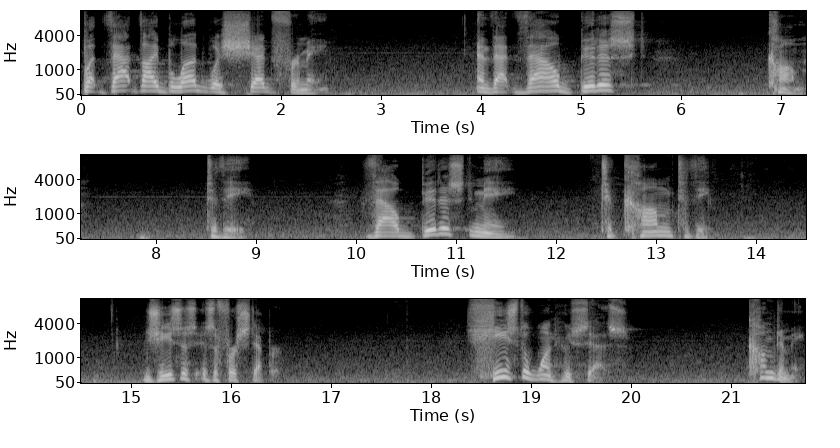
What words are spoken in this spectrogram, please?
but that thy blood was shed for me, and that thou biddest come to thee. Thou biddest me to come to thee. Jesus is a first stepper. He's the one who says, Come to me.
